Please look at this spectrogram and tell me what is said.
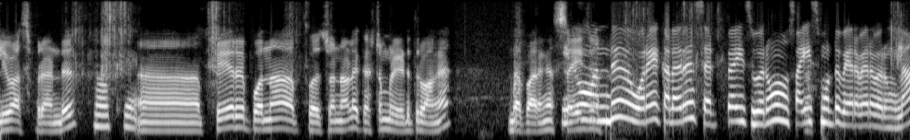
லிவாஸ் பிராண்டு ஓகே பேர் போனா இப்போ சொன்னாலே கஸ்டமர் எடுத்துருவாங்க. இந்த பாருங்க சைஸ் வந்து ஒரே கலரு செட் வைஸ் வரும் சைஸ் மட்டும் வேற வேற வருங்களா?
